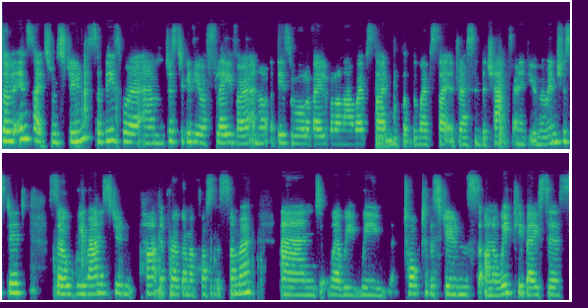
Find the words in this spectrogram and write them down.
So insights from students. So these were um, just to give you a flavour, and uh, these are all available on our website. And we'll put the website address in the chat for any of you who are interested. So we ran a student partner program across the summer, and where we we talked to the students on a weekly basis.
